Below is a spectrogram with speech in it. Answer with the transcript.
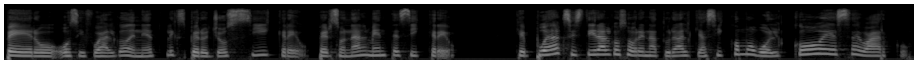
pero o si fue algo de Netflix, pero yo sí creo, personalmente sí creo, que pueda existir algo sobrenatural que así como volcó ese barco,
